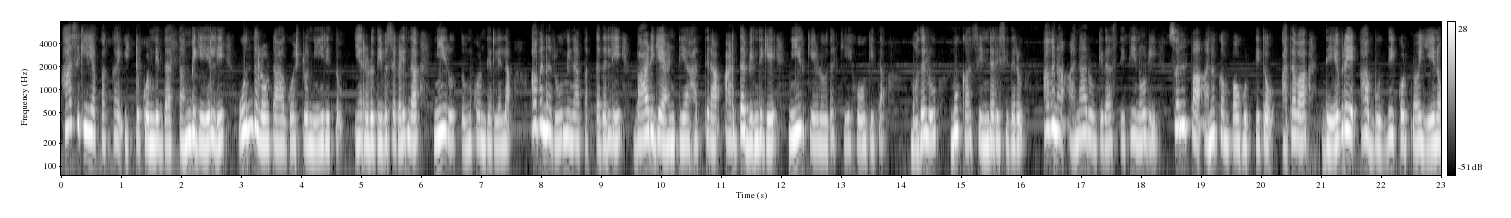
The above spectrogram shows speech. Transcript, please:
ಹಾಸಿಗೆಯ ಪಕ್ಕ ಇಟ್ಟುಕೊಂಡಿದ್ದ ತಂಬಿಗೆಯಲ್ಲಿ ಒಂದು ಲೋಟ ಆಗುವಷ್ಟು ನೀರಿತ್ತು. ಎರಡು ದಿವಸಗಳಿಂದ ನೀರು ತುಂಬಿಕೊಂಡಿರಲಿಲ್ಲ. ಅವನ ರೂಮಿನ ಪಕ್ಕದಲ್ಲಿ ಬಾಡಿಗೆ ಅಂಟಿಯ ಹತ್ತಿರ ಅರ್ಧ ಬಿಂದಿಗೆ ನೀರು ಕೇಳುವುದಕ್ಕೆ ಹೋಗಿದ್ದ. ಮೊದಲು ಮುಖ ಸಿಂಡರಿಸಿದರು. ಅವನ ಅನಾರೋಗ್ಯದ ಸ್ಥಿತಿ ನೋಡಿ ಸ್ವಲ್ಪ ಅನುಕಂಪ ಹುಟ್ಟಿತೋ ಅಥವಾ ದೇವ್ರೇ ಆ ಬುದ್ಧಿ ಕೊಟ್ಟನೋ ಏನೋ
